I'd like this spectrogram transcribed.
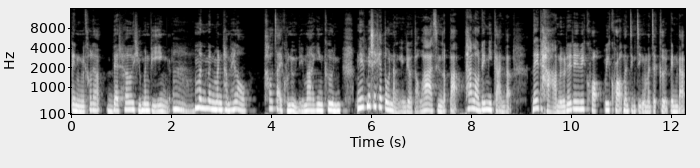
เป็นเขาเรียกว่า better human being อะอืมมันมันมันทำให้เราเข้าใจคนอื่นได้มากยิ่งขึ้น นี่ไม่ใช่แค่ตัวหนังอย่างเดียวแต่ว่าศิลปะ ถ้าเราได้มีการแบบได้ถามหรือได้ได้วิเคราะห์วิเคราะห์มันจริงๆอะมันจะเกิดเป็นแบบ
